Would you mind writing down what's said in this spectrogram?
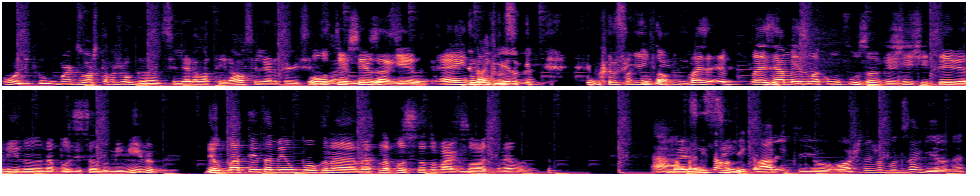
onde que o Marcos Rocha tava jogando. Se ele era lateral, se ele era terceiro Ou terceiro zagueiro. É, Eu então. Zagueiro, consegui, eu consegui Então, entender. mas, é- mas é a mesma confusão que a gente teve ali no- na posição do menino. Deu pra ter também um pouco na, na, na posição do Marcos Rocha, né, mano? Ah, Mas, pra mim tava assim- bem claro, hein, que o Rocha jogou de zagueiro, né?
